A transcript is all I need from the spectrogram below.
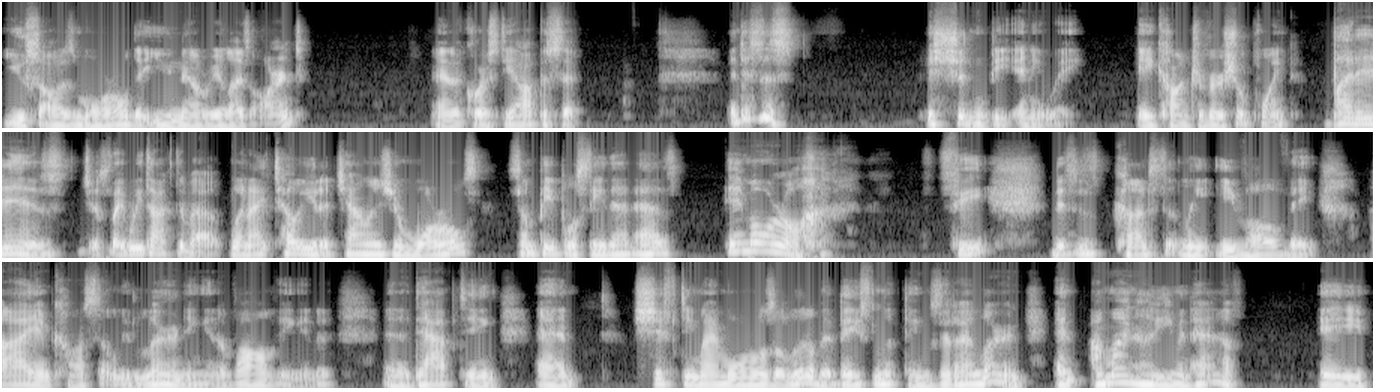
you saw as moral that you now realize aren't. And of course, the opposite. And this is, it shouldn't be anyway, a controversial point, but it is, just like we talked about. When I tell you to challenge your morals, some people see that as immoral. See, this is constantly evolving. I am constantly learning and evolving and, and adapting and shifting my morals a little bit based on the things that I learn. And I might not even have a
